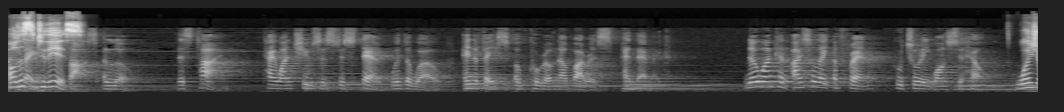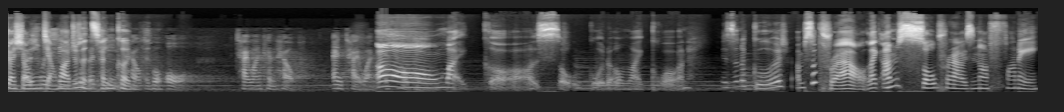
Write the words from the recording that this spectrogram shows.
哦，listen to this。This time, Taiwan chooses to stand with the world in the face of coronavirus pandemic. No one can isolate a friend who truly wants to help. 我很喜欢小英讲话，就是很诚恳。Taiwan can help, and Taiwan. Oh my. God, so good. Oh my God. Isn't it good? I'm so proud. Like, I'm so proud. It's not funny.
